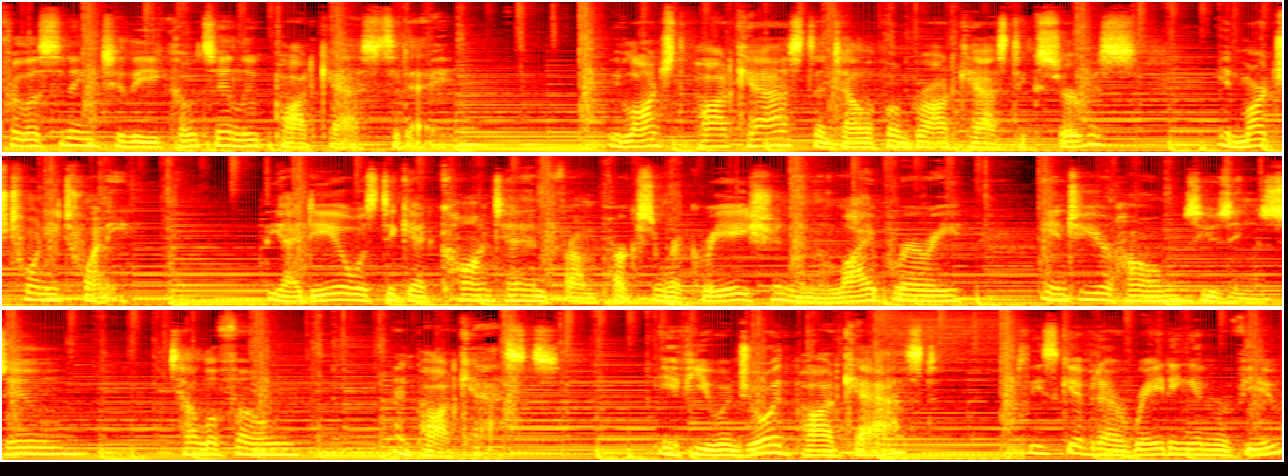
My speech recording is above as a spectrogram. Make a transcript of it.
For listening to the Côte St. Luc podcast today. We launched the podcast and telephone broadcasting service in March 2020. The idea was to get content from Parks and Recreation and the library into your homes using Zoom, telephone, and podcasts. If you enjoyed the podcast, please give it a rating and review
